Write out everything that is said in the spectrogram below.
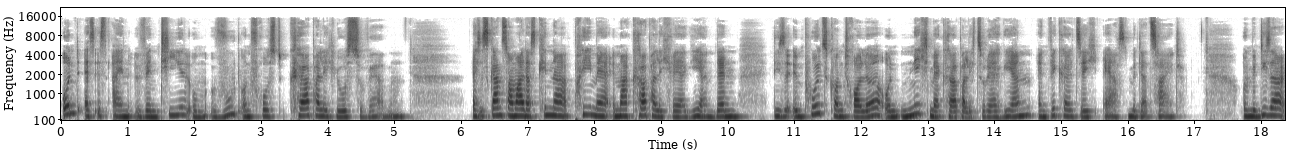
Und es ist ein Ventil, um Wut und Frust körperlich loszuwerden. Es ist ganz normal, dass Kinder primär immer körperlich reagieren, denn diese Impulskontrolle und nicht mehr körperlich zu reagieren entwickelt sich erst mit der Zeit. Und mit dieser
